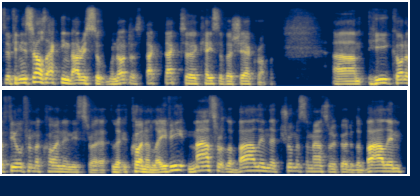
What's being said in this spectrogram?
So if an Israel's acting barisut, we're not back, back to a case of a sharecropper. Um, he got a field from a Kohen in Israel, Kohen and Levi. Masrat labalim, the Trumas and Masrat go to the Baalim,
